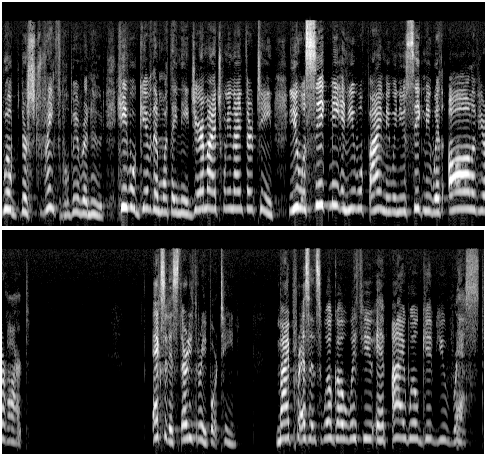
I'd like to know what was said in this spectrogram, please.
will their strength will be renewed. He will give them what they need. Jeremiah 29 13. You will seek me and you will find me when you seek me with all of your heart. Exodus 33 14. My presence will go with you and I will give you rest.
